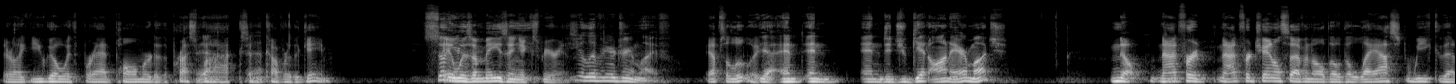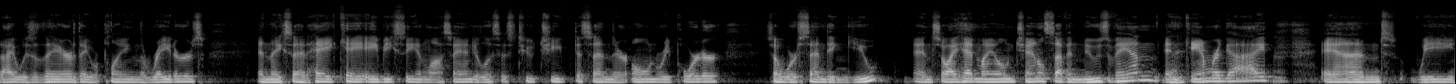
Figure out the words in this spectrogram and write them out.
they're like, you go with Brad Palmer to the press box and cover the game. So It was amazing experience. you're living your dream life. Absolutely. Yeah, and and and did you get on air much? No, not for not for Channel Seven. Although the last week that I was there, they were playing the Raiders, and they said, "Hey, KABC in Los Angeles is too cheap to send their own reporter, so we're sending you." And so I had my own Channel Seven news van and camera guy, and we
